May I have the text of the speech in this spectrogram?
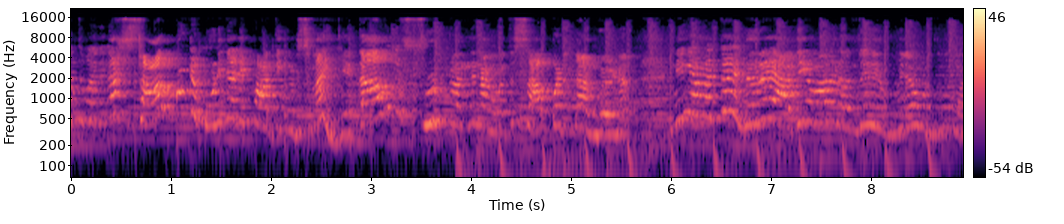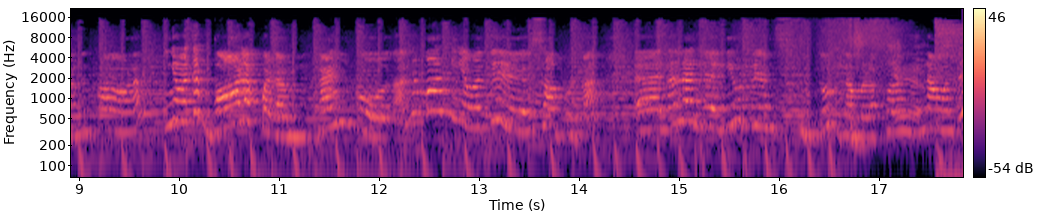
நான் வந்து பார்த்தீங்கன்னா சாப்பிட்ட முன்னாடி பார்த்தீங்கன்னு சொன்னா ஏதாவது ஃப்ரூட் வந்து நாங்கள் வந்து சாப்பிட தான் வேணும். நீங்கள் வந்து நிறைய அதிகமாக வந்து விட கொடுத்து வந்து பார்க்கணும் நீங்கள் வந்து வாழைப்பழம் மேங்கோ அந்த மாதிரி நீங்கள் வந்து சாப்பிடலாம். நல்லா அந்த நியூட்ரியன்ஸ் கொடுக்கும் நம்மளை நான் வந்து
